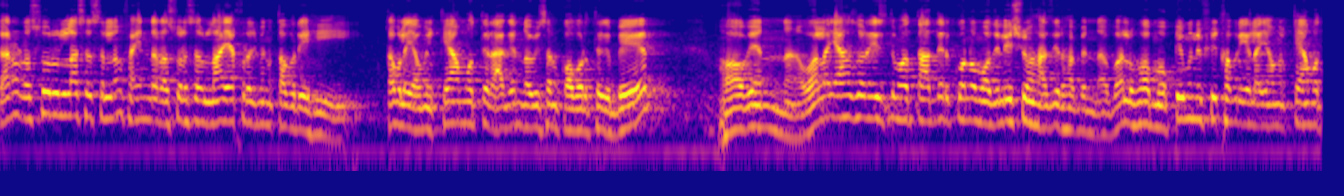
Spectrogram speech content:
কারণ রসুল্লাহ সাল্লাম, ফাইন্না রসুল্লাহ ইয়াখরজমিন কবরেহি, কাবুল ইয়ামিল কেয়ামতের আগে নবী সালাম কবর থেকে বের হবেন না। ওয়ালা ইয়াহজর ইজতেমা, তাদের কোনো মজলিসও হাজির হবেন না। বল হুয়া মকিমুনি ফি খবর ইয়ামিল কেয়ামত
